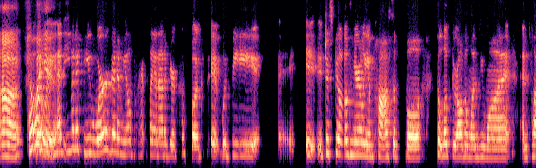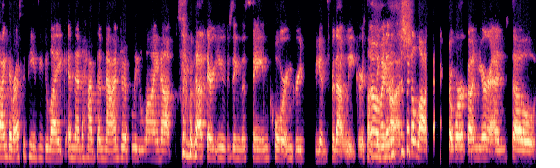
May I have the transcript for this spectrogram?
uh totally and even if you were going to meal plan out of your cookbooks it would be it, it just feels nearly impossible to look through all the ones you want and flag the recipes you like and then have them magically line up so that they're using the same core ingredients for that week or something. Oh my you know, gosh. That's just like a lot of extra work on your end. So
